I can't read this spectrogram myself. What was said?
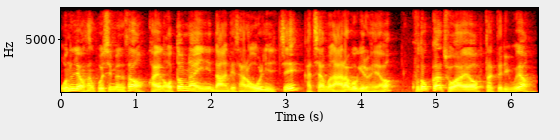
오늘 영상 보시면서 과연 어떤 라인이 나한테 잘 어울릴지 같이 한번 알아보기로 해요. 구독과 좋아요 부탁드리고요.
